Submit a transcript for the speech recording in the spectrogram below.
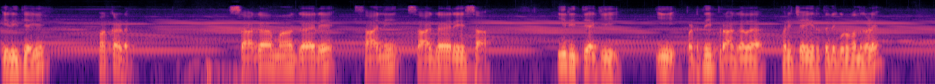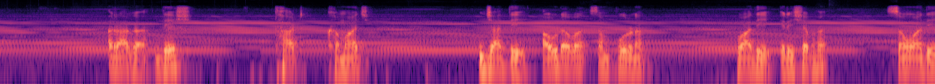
ಈ ರೀತಿಯಾಗಿ ಪಕಡ್. ಸಗ ಮ ಗ ರೇ ಸಾ ನಿ ಸಾ ಗ ರೇ ಸಾ ಈ ರೀತಿಯಾಗಿ ಈ ಪಟದೀಪ್ ರಾಗದ ಪರಿಚಯ ಇರುತ್ತದೆ ಗುರುಬಂಧುಗಳೇ. ರಾಗ ದೇಶ್, ಥಾಟ್, ಖಮಾಜ್. ಜಾತಿ, ಔಡವ, ಸಂಪೂರ್ಣ. ವಾದಿ ರಿಷಭ, ಸಂವಾದಿ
